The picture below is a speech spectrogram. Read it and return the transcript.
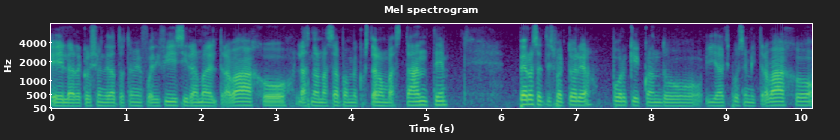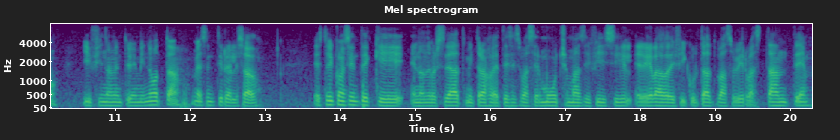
Eh, la recolección de datos también fue difícil, armar el trabajo, las normas APA me costaron bastante, pero satisfactoria porque cuando ya expuse mi trabajo y finalmente vi mi nota, me sentí realizado. Estoy consciente que en la universidad mi trabajo de tesis va a ser mucho más difícil, el grado de dificultad va a subir bastante,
